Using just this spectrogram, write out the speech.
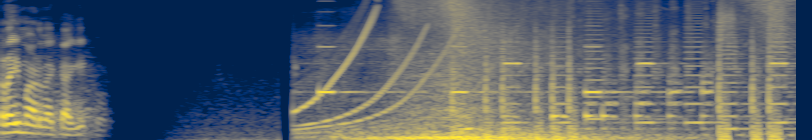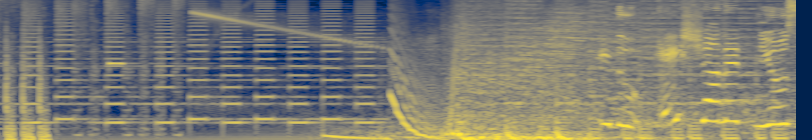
ಟ್ರೈ ಮಾಡಬೇಕಾಗಿ ಇದು ಏಷ್ಯಾನೆಟ್ ನ್ಯೂಸ್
